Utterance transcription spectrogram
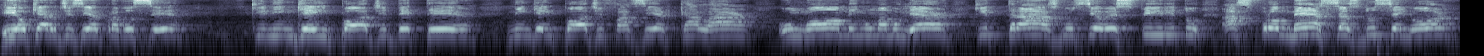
E eu quero dizer para você que ninguém pode deter, ninguém pode fazer calar um homem, uma mulher que traz no seu espírito as promessas do Senhor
